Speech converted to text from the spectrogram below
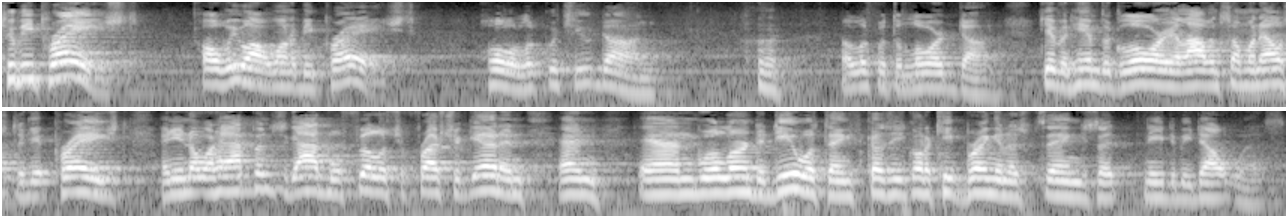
to be praised. Oh, we all want to be praised. Oh, look what you've done. oh, look what the Lord done giving Him the glory, allowing someone else to get praised. And you know what happens? God will fill us afresh again, and, and, and we'll learn to deal with things because He's going to keep bringing us things that need to be dealt with.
